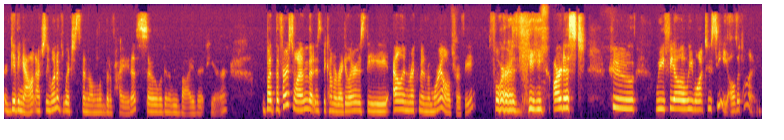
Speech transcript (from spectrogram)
are giving out. Actually, one of which has been on a little bit of hiatus, so we're going to revive it here. But the first one that has become a regular is the Alan Rickman Memorial Trophy for the artist who we feel we want to see all the time.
